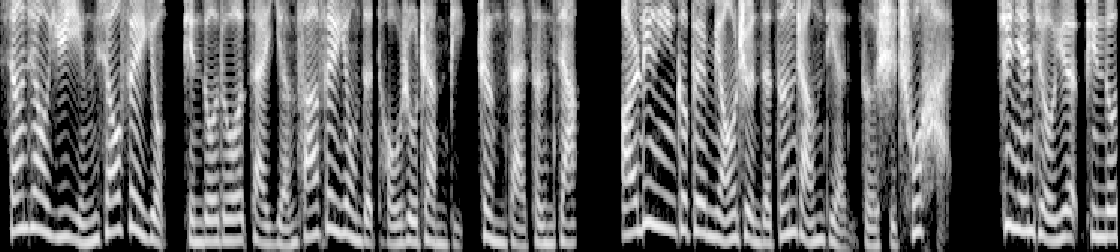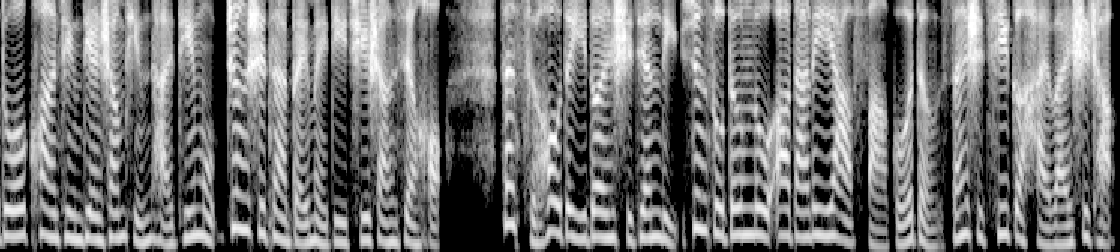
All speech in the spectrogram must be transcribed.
相较于营销费用，拼多多在研发费用的投入占比正在增加，而另一个被瞄准的增长点则是出海。去年九月，拼多多跨境电商平台 Temu 正式在北美地区上线后，在此后的一段时间里，迅速登陆澳大利亚、法国等三十七个海外市场。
